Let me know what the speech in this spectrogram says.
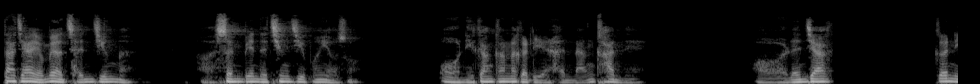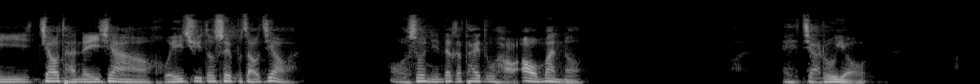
大家有没有曾经呢？啊，身边的亲戚朋友说：“哦，你刚刚那个脸很难看呢。”哦，人家。跟你交谈了一下，回去都睡不着觉啊！我说你那个态度好傲慢哦。哎，假如有啊，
